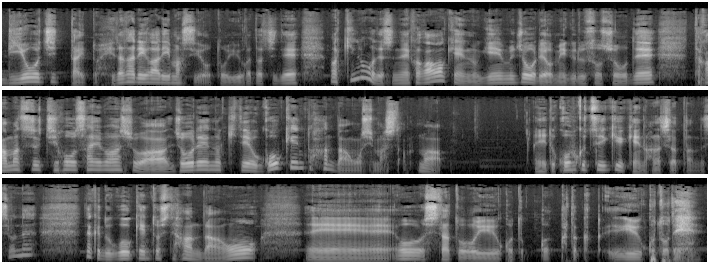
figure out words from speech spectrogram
利用実態と隔たりがありますよという形で、まあ、昨日ですね、香川県のゲーム条例をめぐる訴訟で、高松地方裁判所は条例の規定を合憲と判断をしました。まあえっ、ー、と、幸福追求権の話だったんですよね。だけど、合憲として判断を、えー、をしたということ、かいうことで、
